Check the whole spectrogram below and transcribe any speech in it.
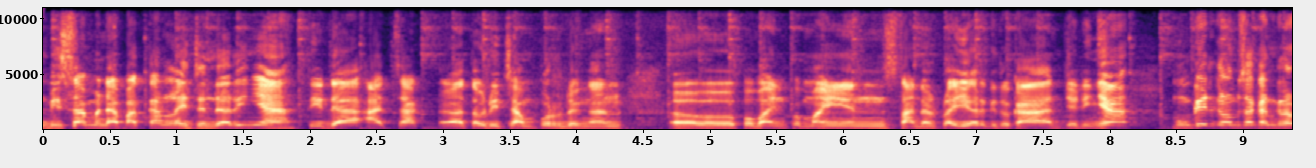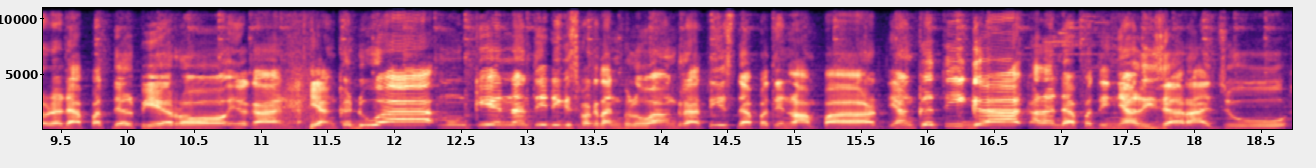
bisa mendapatkan legendarinya, tidak acak atau dicampur dengan eh, pemain-pemain uh, standar player gitu kan. Jadinya Mungkin kalau misalkan kalian udah dapat Del Piero ya kan. Yang kedua, mungkin nanti di kesepakatan peluang gratis dapetin Lampard. Yang ketiga, kalian dapetinnya Liza Raju.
